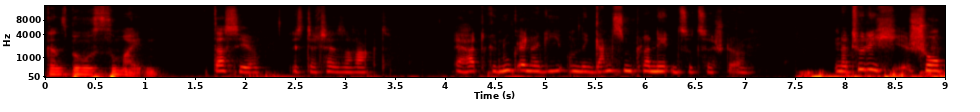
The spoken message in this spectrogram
ganz bewusst zu meiden. Das hier ist der Tesseract. Er hat genug Energie, um den ganzen Planeten zu zerstören. Natürlich schob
